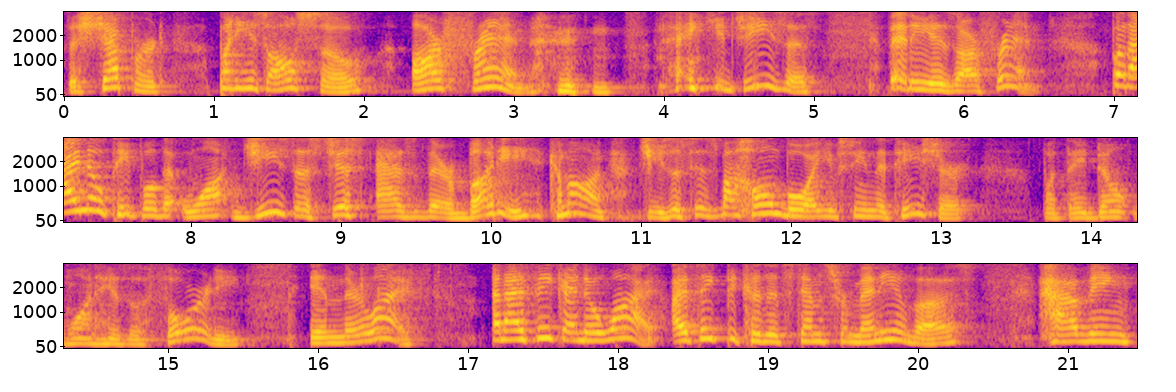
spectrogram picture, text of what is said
the shepherd, but he's also our friend. Thank you, Jesus, that he is our friend. But I know people that want Jesus just as their buddy. Come on, Jesus is my homeboy. You've seen the t shirt, but they don't want his authority in their life. And I think I know why. I think because it stems from many of us having,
